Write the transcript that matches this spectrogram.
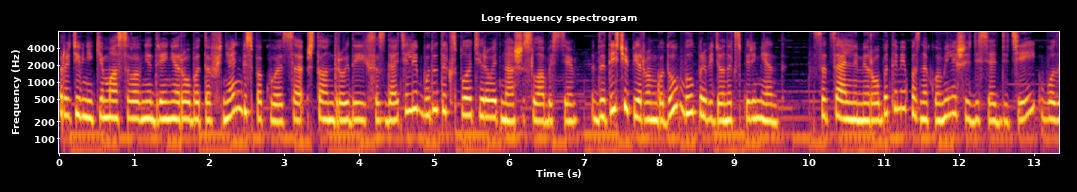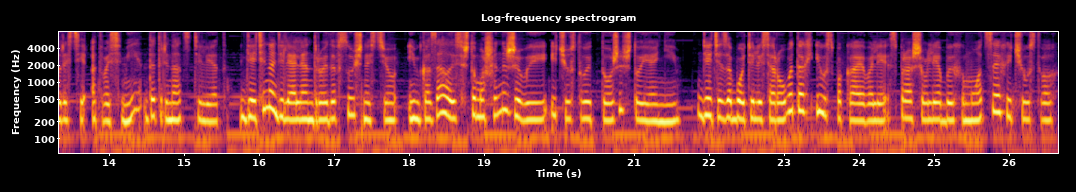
Противники массового внедрения роботов-нянь беспокоятся, что андроиды и их создатели будут эксплуатировать наши слабости. В 2001 году был проведен эксперимент. С социальными роботами познакомили 60 детей в возрасте от 8 до 13 лет. Дети наделяли андроидов сущностью, им казалось, что машины живые и чувствуют то же, что и они. Дети заботились о роботах и успокаивали, спрашивали об их эмоциях и чувствах.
